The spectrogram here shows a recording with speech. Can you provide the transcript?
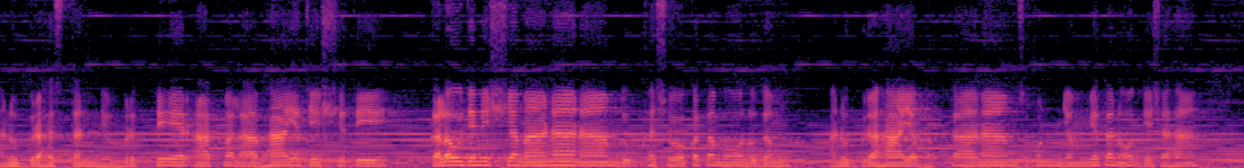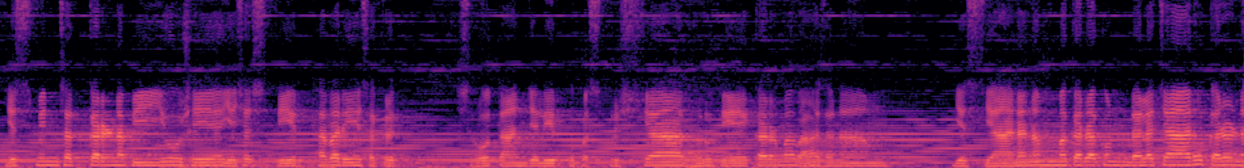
अनुग्रहस्तन्निवृत्तेरात्मलाभाय चेष्यते। कलौ जनिष्यमाणानां दुःखशोकतमोनुदम् अनुग्रहाय भक्तानां सुपुण्यं यतनोद्यशः यस्मिन् सत्कर्णपीयूषे यशस्तीर्थवरे सकृत् श्रोताञ्जलिर्पुपस्पृश्याधनुते कर्मवासनां यस्याननं मकरकुण्डलचारुकर्ण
